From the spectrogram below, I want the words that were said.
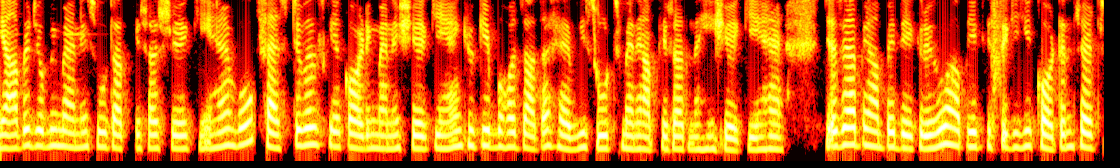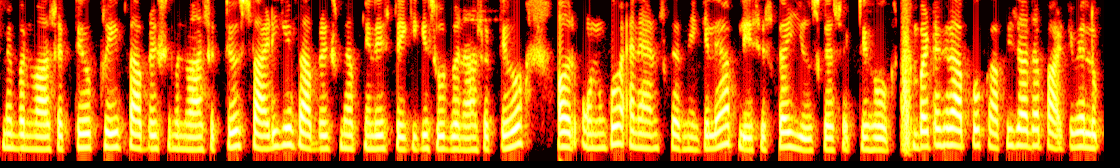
यहाँ पे जो भी मैंने सूट आपके साथ शेयर किए हैं, वो फेस्टिवल्स के अकॉर्डिंग मैंने शेयर किए हैं क्योंकि बहुत ज़्यादा हैवी सूट्स मैंने आपके साथ नहीं शेयर किए हैं। जैसे आप यहाँ पे देख रहे हो, आप ये किस तरीके की कॉटन सेट्स में बनवा सकते हो क्रेप फैब्रिक से बनवा सकते हो, साड़ी के फैब्रिक फैब्रिक्स में अपने लिए इस तरीके के सूट बना सकते हो और उनको एनहेंस करने के लिए आप लेसेस का यूज़ कर सकते हो। बट अगर आपको काफ़ी ज़्यादा पार्टी वेयर लुक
